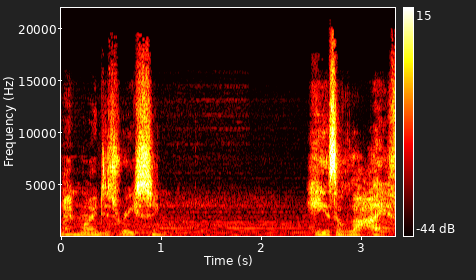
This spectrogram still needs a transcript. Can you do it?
My mind is racing. He is alive.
